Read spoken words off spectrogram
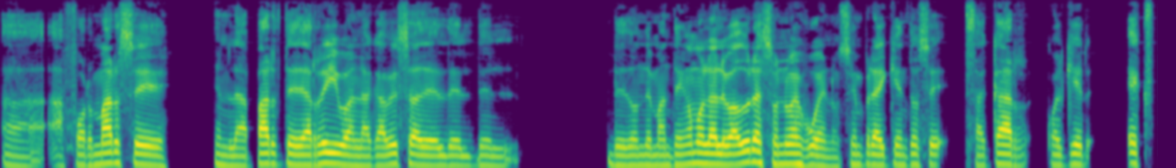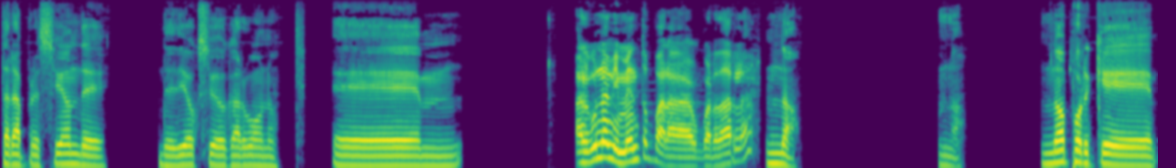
a, a formarse en la parte de arriba, en la cabeza del, del, de donde mantengamos la levadura, eso no es bueno. Siempre hay que entonces sacar cualquier extra presión de, de dióxido de carbono. Eh, ¿Algún alimento para guardarla? No. No. No porque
